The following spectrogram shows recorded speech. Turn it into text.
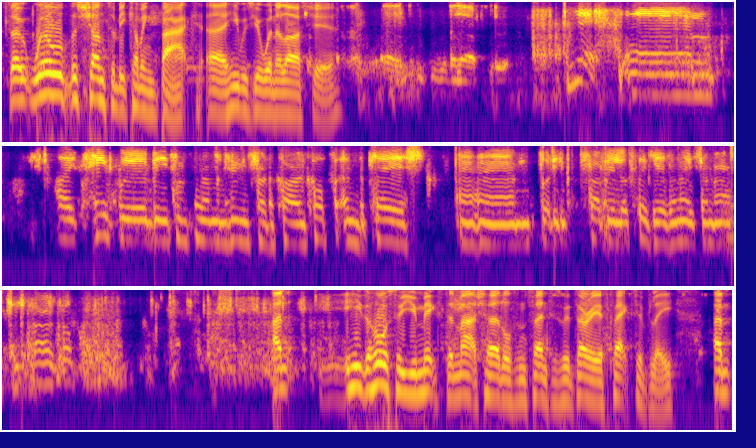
So, will the shunter be coming back? Uh, he was your winner last year. Yes, um, I think we'll be confirming him for the Coral Cup and the plate. Um, but he probably looks like he has a nicer mark in the Coral Cup. And he's a horse who you mixed and matched hurdles and fences with very effectively. Um,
